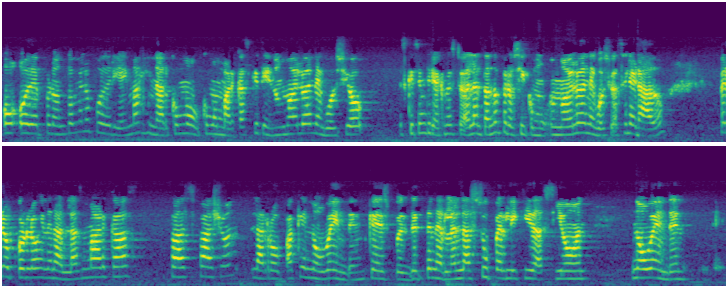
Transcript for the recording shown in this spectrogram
o, o, de pronto me lo podría imaginar como, como marcas que tienen un modelo de negocio es que sentiría que me estoy adelantando, pero sí, como un modelo de negocio acelerado. Pero por lo general las marcas fast fashion, la ropa que no venden, que después de tenerla en la super liquidación, no venden, eh,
